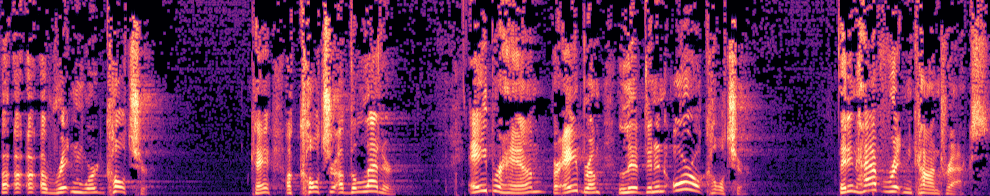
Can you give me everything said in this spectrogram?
a, a, a written word culture. Okay? A culture of the letter. Abraham, or Abram, lived in an oral culture. They didn't have written contracts.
